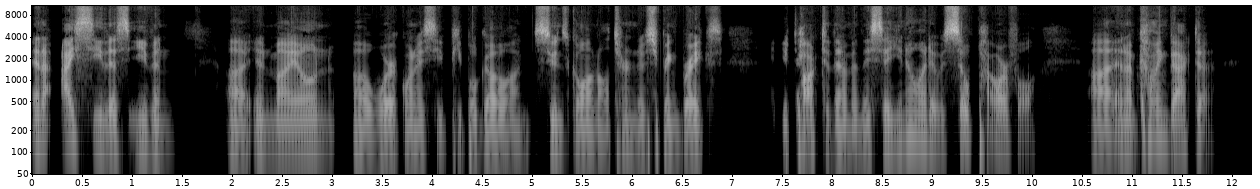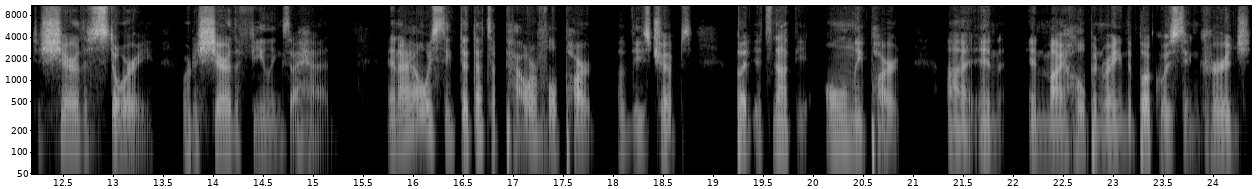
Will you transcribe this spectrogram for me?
And I see this even uh, in my own uh, work when I see people go on, students go on alternative spring breaks. You talk to them and they say, you know what, it was so powerful. Uh, and I'm coming back to, to share the story or to share the feelings I had. And I always think that that's a powerful part of these trips, but it's not the only part. Uh, and, and my hope in writing the book was to encourage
